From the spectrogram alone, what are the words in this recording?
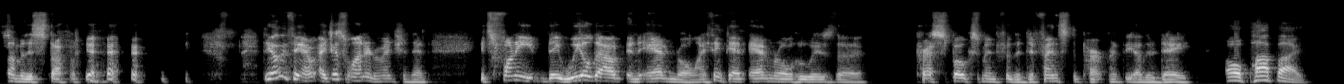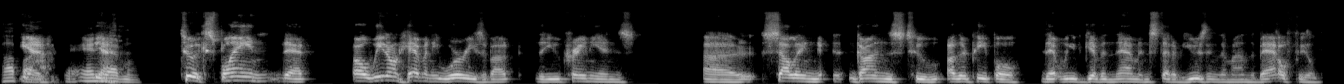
some of this stuff. the other thing I, I just wanted to mention that it's funny, they wheeled out an admiral. I think that admiral who is the press spokesman for the Defense Department the other day. Oh, Popeye, Popeye, yeah, yeah. Admiral. To explain that, oh, we don't have any worries about the Ukrainians uh, selling guns to other people that we've given them instead of using them on the battlefield.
